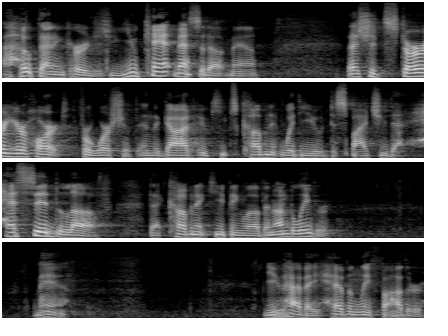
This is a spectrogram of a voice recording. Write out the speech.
I hope that encourages you. You can't mess it up, man. That should stir your heart for worship in the God who keeps covenant with you despite you. That Hesed love, that covenant keeping love. And unbeliever, man, you have a heavenly Father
